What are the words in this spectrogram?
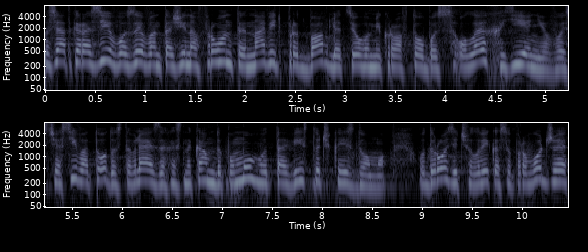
Десятки разів возив вантажі на фронти, навіть придбав для цього мікроавтобус. Олег Єнів з часів АТО доставляє захисникам допомогу та вісточки із дому. У дорозі чоловіка супроводжує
